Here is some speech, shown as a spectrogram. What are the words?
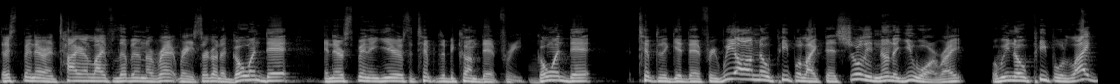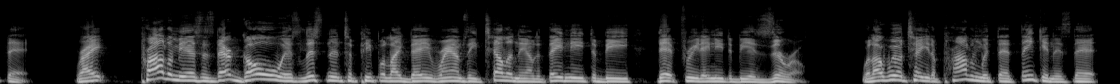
They spend their entire life living in a rat race. They're going to go in debt and they're spending years attempting to become debt free. Mm-hmm. Go in debt, attempting to get debt free. We all know people like that. Surely none of you are, right? But we know people like that. right? Problem is, is their goal is listening to people like Dave Ramsey telling them that they need to be debt free, they need to be at zero. Well, I will tell you the problem with that thinking is that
